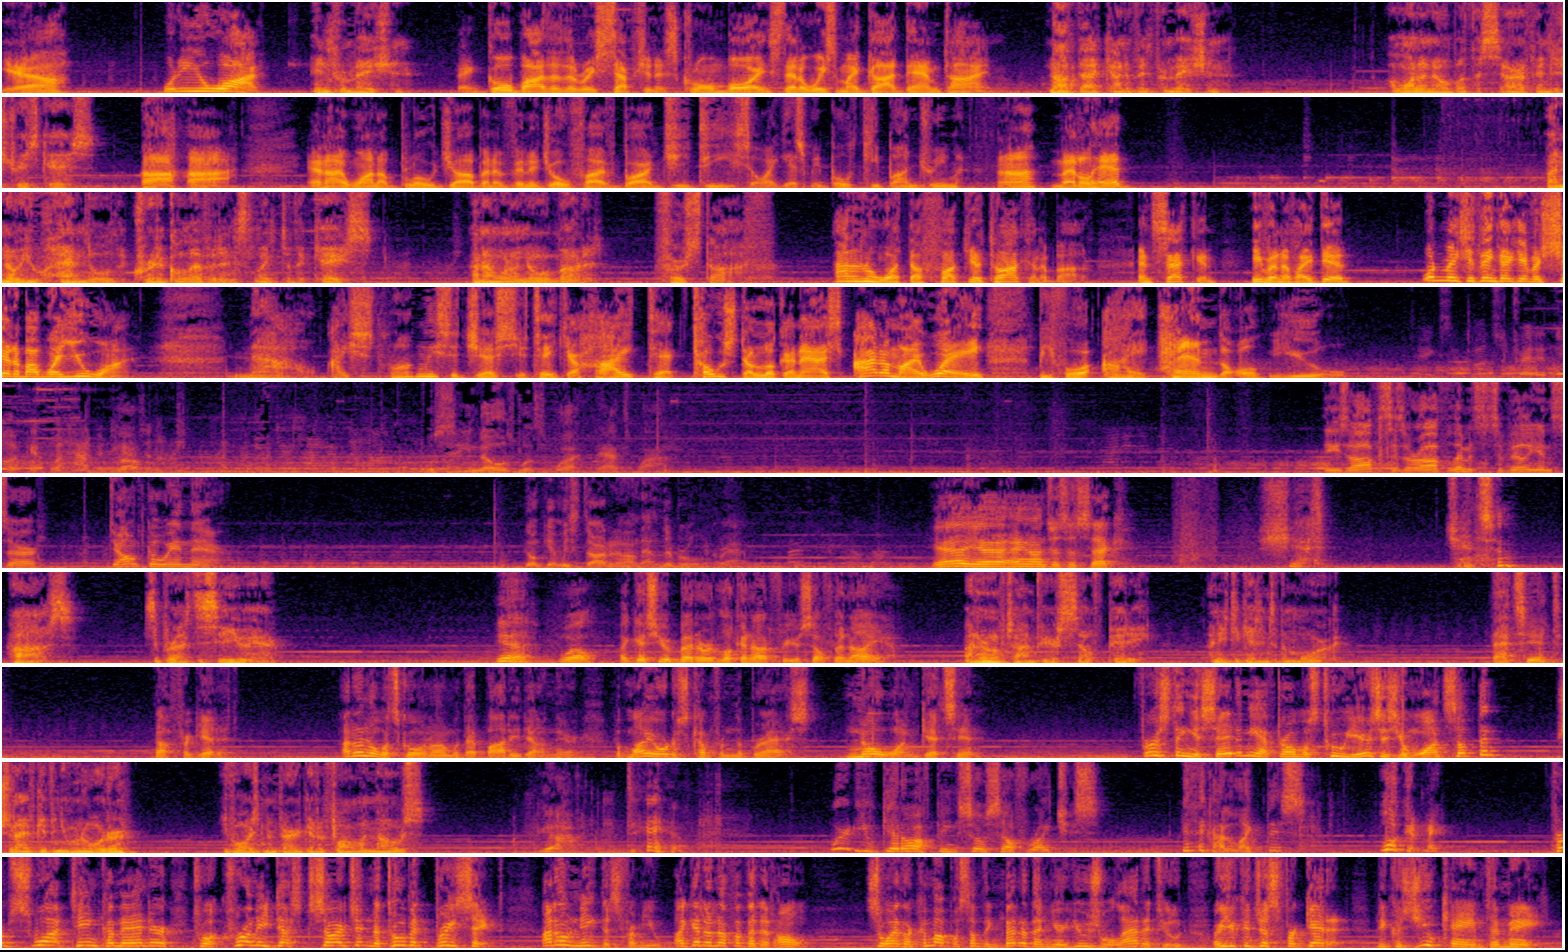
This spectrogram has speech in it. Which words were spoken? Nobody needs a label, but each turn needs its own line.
Yeah? What do you want?
Information.
Then go bother the receptionist, Chrome Boy, instead of wasting my goddamn time.
Not that kind of information. I want to know about the Sarif Industries case.
Ha ha! And I want a blowjob in a vintage 05 Bard GT, so I guess we both keep on dreaming. Huh, metalhead?
I know you handled the critical evidence linked to the case, and I want to know about it.
First off, I don't know what the fuck you're talking about. And second, even if I did, what makes you think I give a shit about what you want? Now, I strongly suggest you take your high-tech toaster-looking ass out of my way before I handle you.
Takes a concentrated look at what happened here tonight.
Well, she knows what's what, that's why.
These offices are off limits to civilians, sir. Don't go in there.
Don't get me started on that liberal crap.
Yeah, yeah, hang on just a sec. Shit. Jensen?
Haas, surprised to see you here.
Yeah, well, I guess you're better at looking out for yourself than I am.
I don't have time for your self-pity. I need to get into the morgue.
That's it? Now, forget it. I don't know what's going on with that body down there, but my orders come from the brass. No one gets in. First thing you say to me after almost two years is you want something?
Should I have given you an order? You've always been very good at following those.
God damn. Where do you get off being so self-righteous? You think I like this? Look at me. From SWAT team commander to a crummy desk sergeant in the Tubit precinct. I don't need this from you. I get enough of it at home. So either come up with something better than your usual attitude, or you can just forget it, because you came to me.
